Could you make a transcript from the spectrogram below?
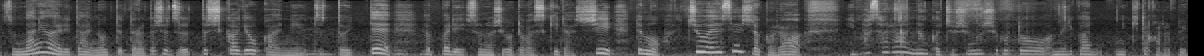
その何をやりたいの？って言ったら私はずっと歯科業界にずっといて、うん、やっぱりその仕事が好きだしでも一応衛生士だから今更なんか助手の仕事をアメリカに来たからといっ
